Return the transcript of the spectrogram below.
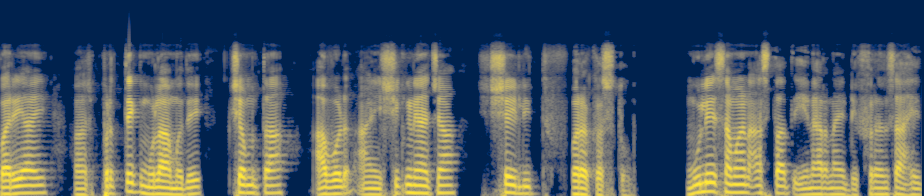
पर्याय प्रत्येक मुलामध्ये क्षमता, आवड आणि शिकण्याच्या शैलीत फरक असतो. मुले समान असतात येणार नाही डिफरन्स आहेत.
